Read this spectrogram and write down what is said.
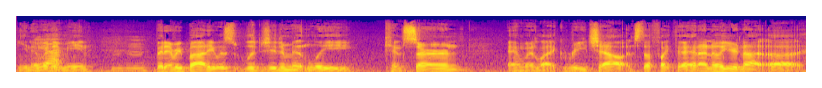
you know what I Yeah. mean? But everybody was legitimately concerned and would like reach out and stuff like that. And I know you're not uh,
